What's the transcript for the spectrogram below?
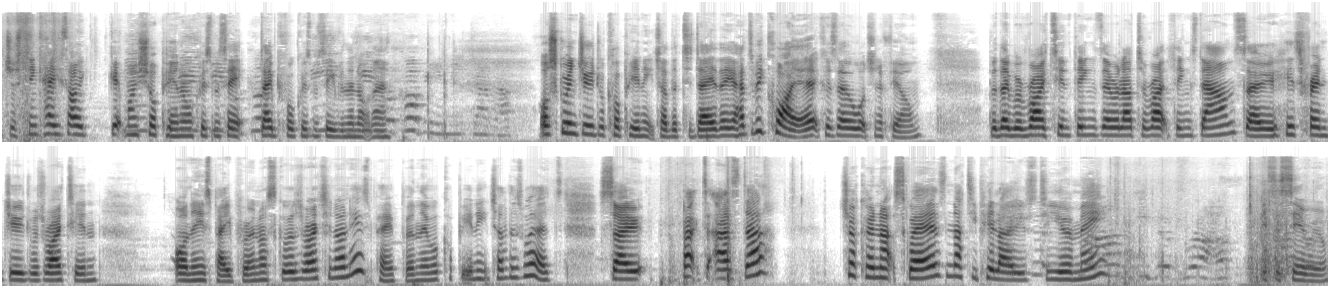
Just in case I get my shopping on Christmas Eve, day before Christmas Eve and they're not there. Oscar and Jude were copying each other today. They had to be quiet because they were watching a film, but they were writing things. They were allowed to write things down. So his friend Jude was writing on his paper, and Oscar was writing on his paper, and they were copying each other's words. So back to Asda, Choco Nut Squares, Nutty Pillows to you and me. It's a cereal.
